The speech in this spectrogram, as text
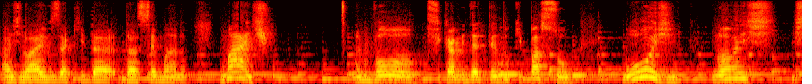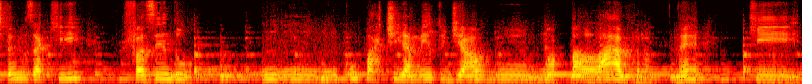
as lives aqui da, da semana. Mas eu não vou ficar me detendo o que passou. Hoje nós estamos aqui fazendo um, um, um, compartilhamento de algo, uma palavra, né? Que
